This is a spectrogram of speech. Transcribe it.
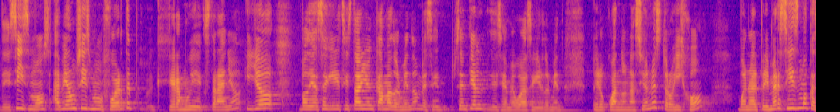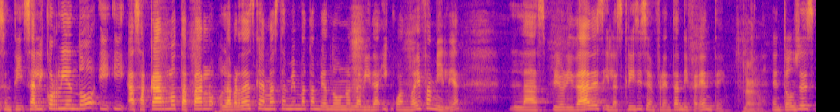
de sismos, había un sismo fuerte que era muy extraño y yo podía seguir, si estaba yo en cama durmiendo, me se- sentía, decía, me voy a seguir durmiendo. Pero cuando nació nuestro hijo, bueno, el primer sismo que sentí, salí corriendo y, y a sacarlo, taparlo. La verdad es que además también va cambiando uno en la vida y cuando hay familia, las prioridades y las crisis se enfrentan diferente. Claro. Entonces,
